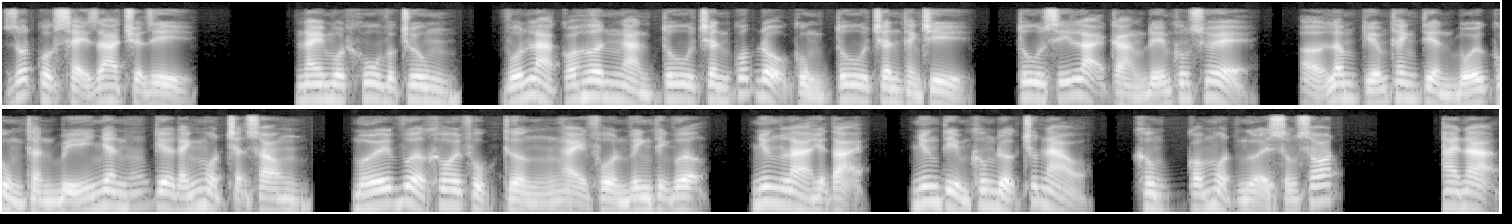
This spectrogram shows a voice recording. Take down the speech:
Rốt cuộc xảy ra chuyện gì? Nay một khu vực chung, vốn là có hơn ngàn tu chân quốc độ cùng tu chân thành trì, tu sĩ lại càng đếm không xuể, ở lâm kiếm thanh tiền bối cùng thần bí nhân kia đánh một trận xong, mới vừa khôi phục thường ngày phồn vinh thịnh vượng, nhưng là hiện tại, nhưng tìm không được chút nào, không có một người sống sót. Hai nạn,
